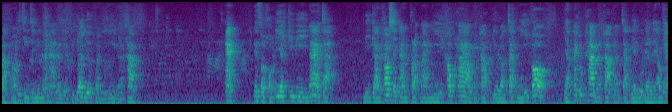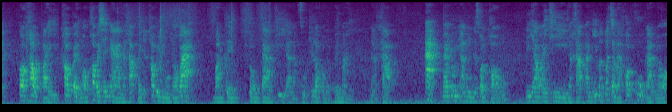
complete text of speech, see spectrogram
หลักๆเนาะที่จริงจะมีเนื้อหารายละเอียดปลีกย่อยเยอะกว่านี้นะครับอะในส่วนของ DFTV น่าจะมีการเข้าใช้งานประมาณนี้คร่าวๆนะครับ เดี๋ยวหลังจากนี้ก็อยากให้ทุกท่านนะครับ หลังจากเรียนบทเรียนแล้วเนี่ย ก็เข้าไปเข้าไปลองเข้าไปใช้งานนะครับ ไปเข้าไปดูเนาะว่ามันเป็นตรงตามที่หลักสูตรที่เรากำหนดไว้ไหมนะครับอะมาดูอีกอันหนึ่งในส่วนของ DLIT นะครับ อันนี้มันก็จะมาควบคู่กันเนาะ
